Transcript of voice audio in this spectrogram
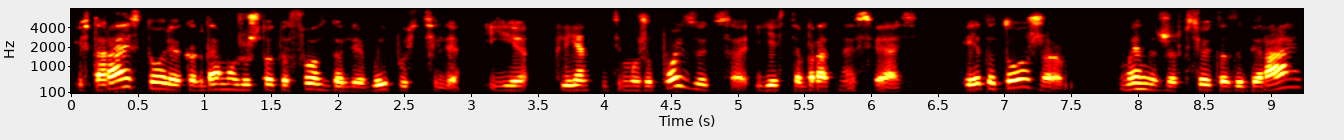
И вторая история, когда мы уже что-то создали, выпустили, и клиент этим уже пользуется, есть обратная связь. И это тоже менеджер все это забирает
